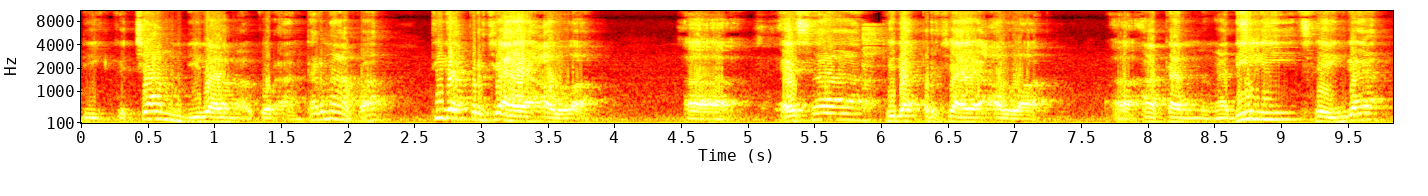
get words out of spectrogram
dikecam di dalam Al-Quran. Karena apa? Tidak percaya Allah uh, Esa, tidak percaya Allah uh, akan mengadili sehingga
